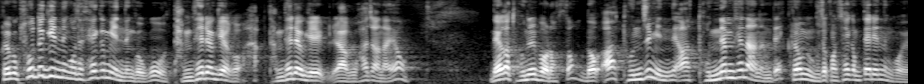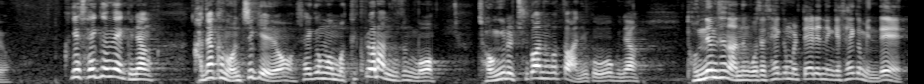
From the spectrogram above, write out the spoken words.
결국 소득이 있는 곳에 세금이 있는 거고, 담세력이라고, 하- 담세력이라고 하잖아요. 내가 돈을 벌었어? 너, 아, 돈 좀 있네? 아, 돈 냄새 나는데? 그러면 무조건 세금 때리는 거예요. 그게 세금의 그냥 가장 큰 원칙이에요. 세금은 뭐 특별한 무슨 뭐 정의를 추구하는 것도 아니고, 그냥 돈 냄새 나는 곳에 세금을 때리는 게 세금인데,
